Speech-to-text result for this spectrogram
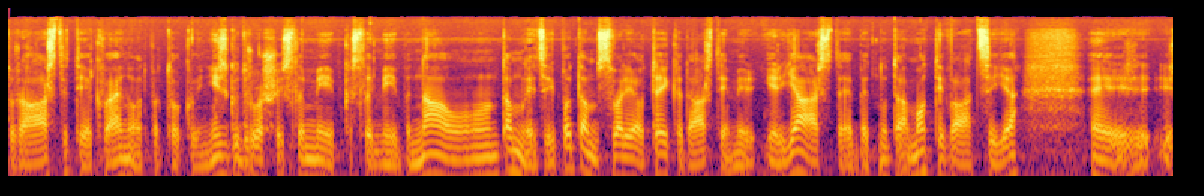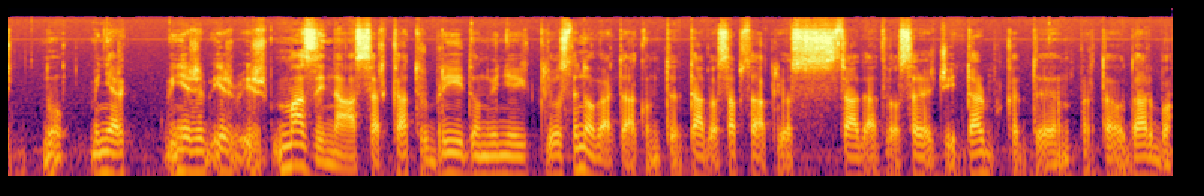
tur ārsti tiek vainoti par to, ka viņi izgudro šī slimība, ka slimība nav un tam līdzīgi. Protams, var jau teikt, ka ārstiem ir, ir jāārstē, bet nu, tā motivācija ir, ir nu, viņa ir viņi ir, ir, ir mazinās ar katru brīdi, un viņi kļūst nenovērtāki. Tādos apstākļos strādāt vēl sarežģītu darbu, kad um, par tavu darbu.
